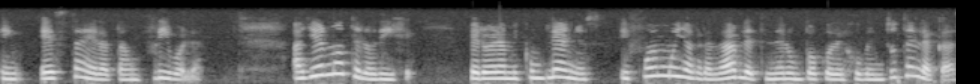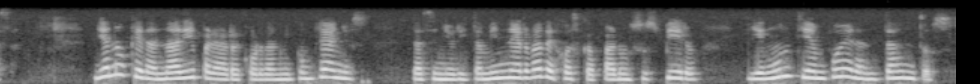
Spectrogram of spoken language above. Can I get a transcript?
en esta era tan frívola. Ayer no te lo dije, pero era mi cumpleaños, y fue muy agradable tener un poco de juventud en la casa. Ya no queda nadie para recordar mi cumpleaños. La señorita Minerva dejó escapar un suspiro, y en un tiempo eran tantos.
